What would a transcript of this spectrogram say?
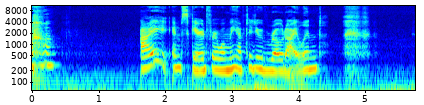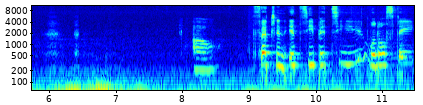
Um, I am scared for when we have to do Rhode Island. Oh, Such an itsy bitsy little state.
